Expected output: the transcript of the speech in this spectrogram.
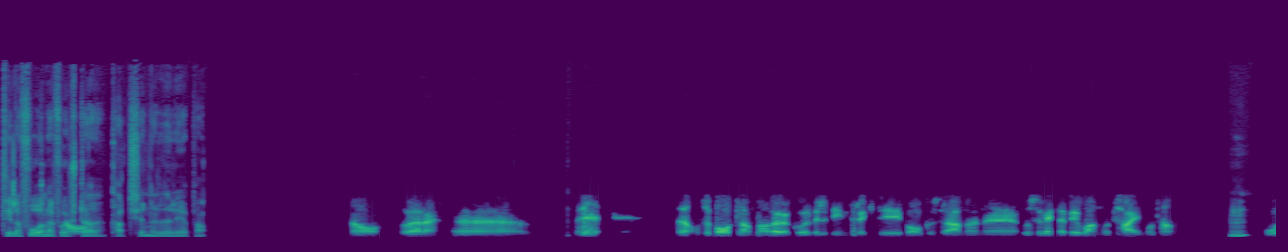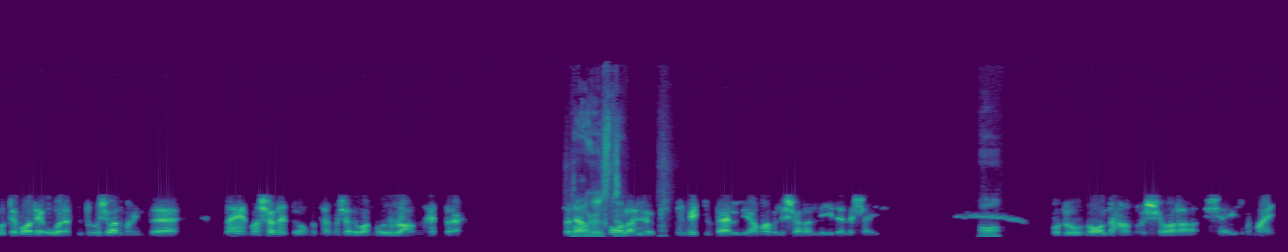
Till att få den där första touchen eller repan. Ja, så är det. Eh, ja, så baklampan rök och det blev lite intryckt i bak och sådär. Men, eh, och så vet jag att det blev One More Time mot han. Mm. Och det var det året, då körde man inte, nej man körde inte One More Time, man körde One More Run hette det. Så Ja, den som kvalade högst fick välja om man ville köra lead eller chase. Ja, Och då valde han att köra chase på mig.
